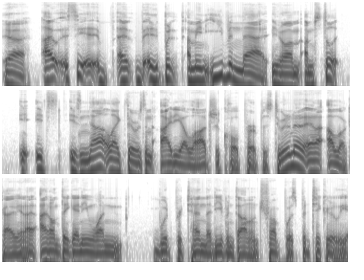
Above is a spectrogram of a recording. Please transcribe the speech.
yeah, I see. But I mean, even that, you know, I'm, I'm still it's it's not like there was an ideological purpose to it. And, and, and look, I mean, I, I, don't think anyone would pretend that even Donald Trump was particularly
